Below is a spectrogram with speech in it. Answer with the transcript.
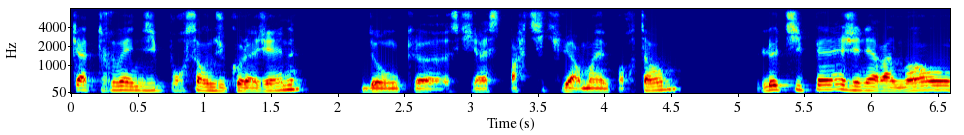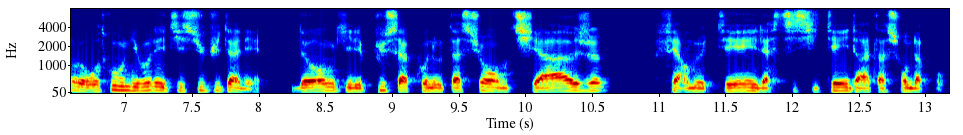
90% du collagène, donc euh, ce qui reste particulièrement important. Le type 1, généralement, on le retrouve au niveau des tissus cutanés. Donc, il est plus à connotation anti-âge, fermeté, élasticité, hydratation de la peau.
